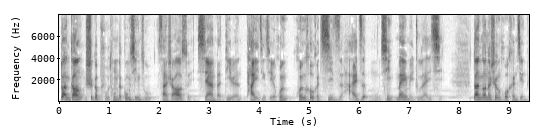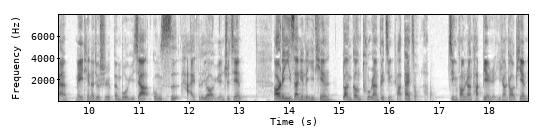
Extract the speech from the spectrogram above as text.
段刚是个普通的工薪族，三十二岁，西安本地人。他已经结婚，婚后和妻子、孩子、母亲、妹妹住在一起。段刚的生活很简单，每天呢就是奔波于家、公司、孩子的幼儿园之间。二零一三年的一天，段刚突然被警察带走了。警方让他辨认一张照片，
